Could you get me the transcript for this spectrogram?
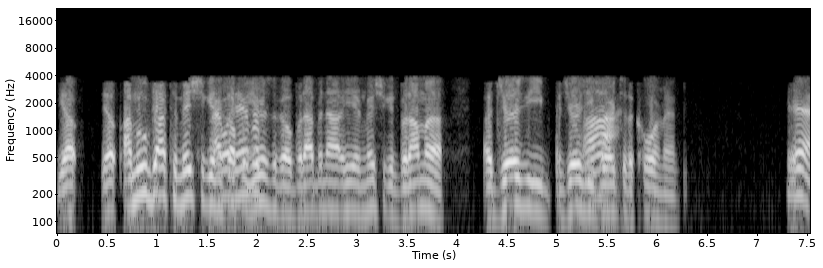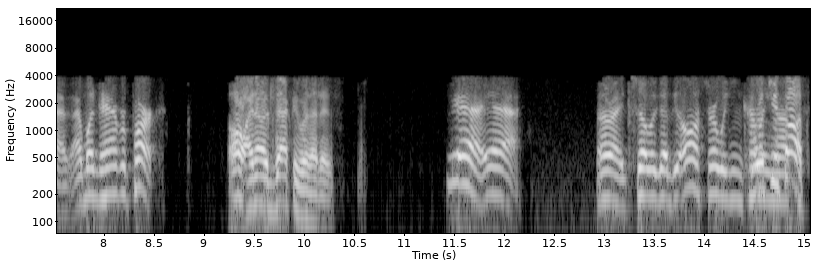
Yep, yep. I moved out to Michigan I a couple never- years ago, but I've been out here in Michigan. But I'm a a Jersey a Jersey Ah. boy to the core, man. Yeah, I went to Havre Park. Oh, I know exactly where that is. Yeah, yeah. All right, so we got the All Star Weekend coming up. What's your up. thoughts?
